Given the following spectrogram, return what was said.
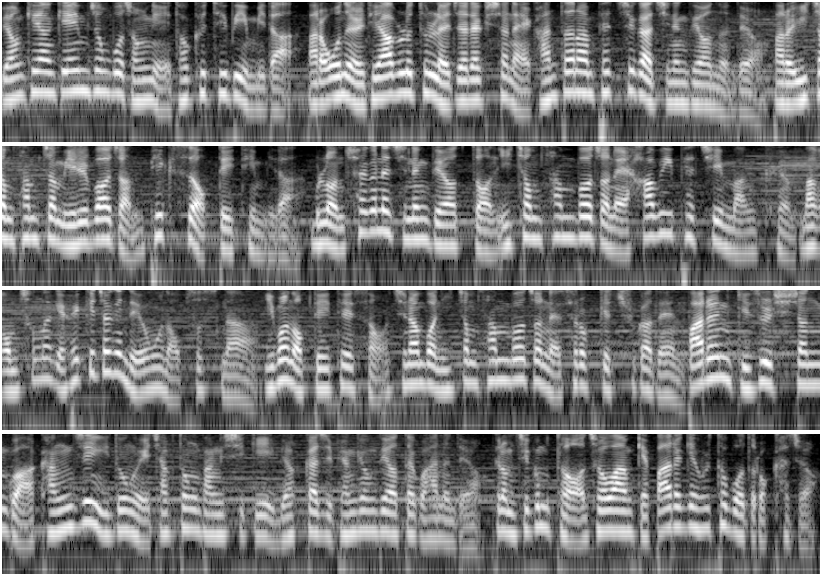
명쾌한 게임 정보 정리 덕큐TV입니다. 바로 오늘 디아블로2 레저렉션에 간단한 패치가 진행되었는데요. 바로 2.3.1 버전 픽스 업데이트입니다. 물론 최근에 진행되었던 2.3 버전의 하위 패치인 만큼 막 엄청나게 획기적인 내용은 없었으나 이번 업데이트에서 지난번 2.3 버전에 새롭게 추가된 빠른 기술 시전과 강제 이동의 작동 방식이 몇 가지 변경되었다고 하는데요. 그럼 지금부터 저와 함께 빠르게 훑어보도록 하죠.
